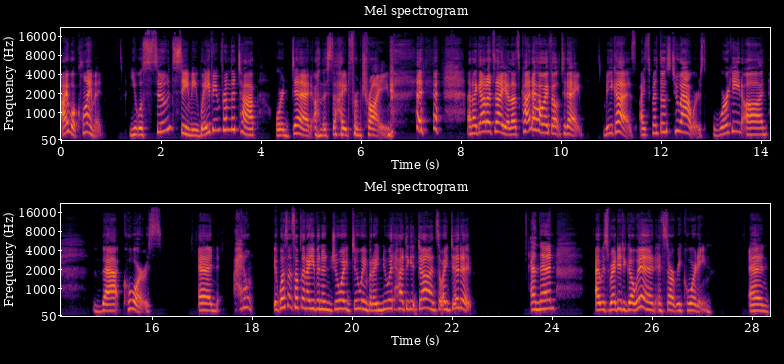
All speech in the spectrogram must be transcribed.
I will climb it. You will soon see me waving from the top or dead on the side from trying. and I gotta tell you, that's kind of how I felt today because I spent those two hours working on that course. And I don't it wasn't something I even enjoyed doing, but I knew it had to get done. So I did it. And then I was ready to go in and start recording. And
